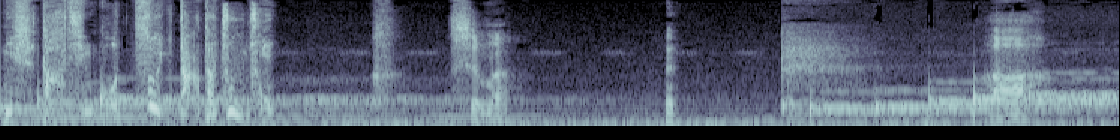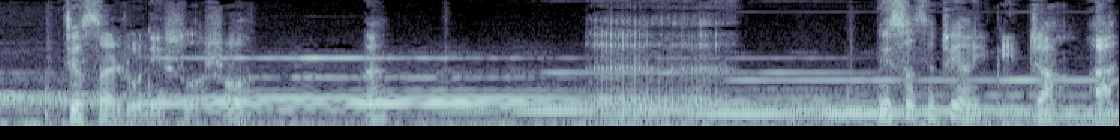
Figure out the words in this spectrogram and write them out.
你是大清国最大的蛀虫，是吗？好，就算如你所说，嗯，呃，你算算这样一笔账啊。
